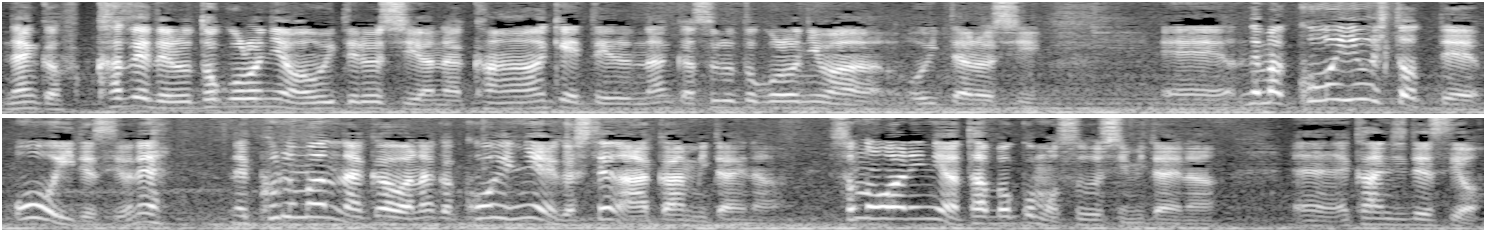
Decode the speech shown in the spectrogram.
なんか、風出るところには置いてるし、あの、缶開けてなんかするところには置いてあるし、えー、で、まあ、こういう人って多いですよね。で、車の中はなんかこういう匂いがしてなあかんみたいな。その割にはタバコも吸うしみたいな、えー、感じですよ。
